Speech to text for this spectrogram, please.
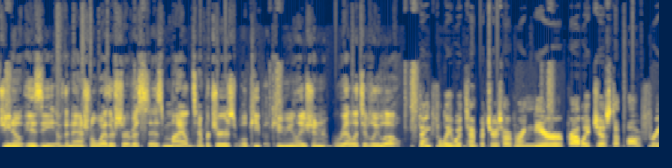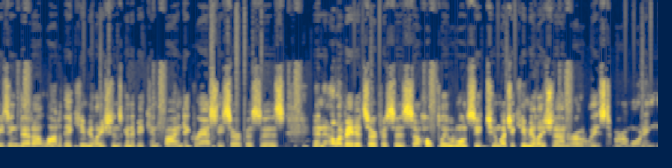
Gino Izzi of the National Weather Service says mild temperatures will keep accumulation relatively low. Thankfully, with temperatures hovering near or probably just above freezing, that a lot of the accumulation is going to be confined to grassy surfaces and elevated surfaces. So hopefully, we won't see too much accumulation on roadways tomorrow morning.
